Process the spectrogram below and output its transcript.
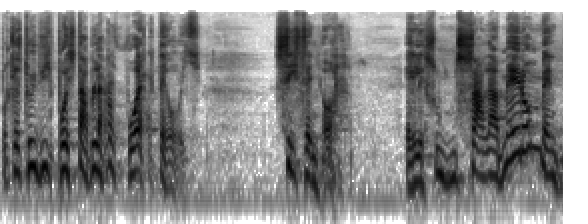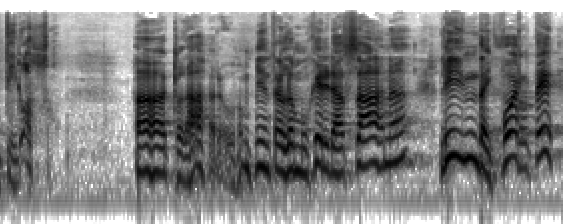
porque estoy dispuesta a hablar fuerte hoy. Sí, señor, él es un salamero mentiroso. Ah, claro, mientras la mujer era sana, linda y fuerte,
